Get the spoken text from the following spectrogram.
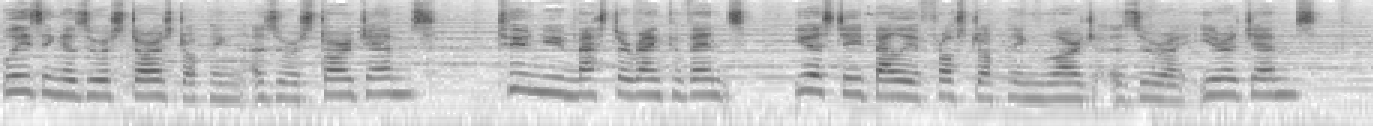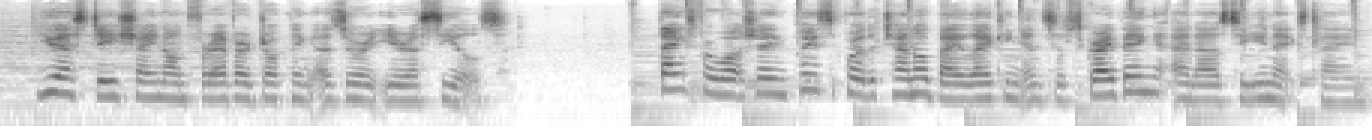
Blazing Azure Stars dropping Azure Star Gems, two new Master Rank events, USJ Ballet of Frost dropping large Azure Era gems, USJ Shine On Forever dropping Azure Era seals. Thanks for watching, please support the channel by liking and subscribing, and I'll see you next time.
